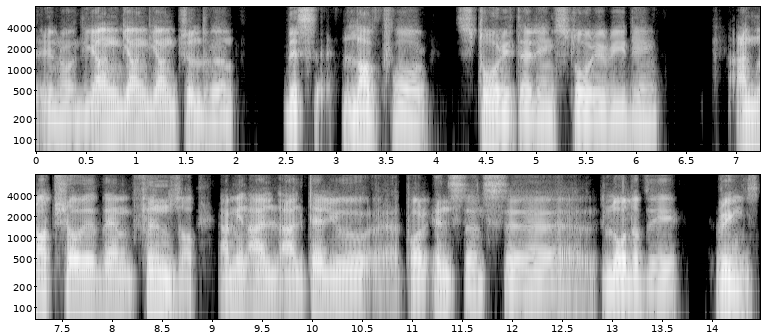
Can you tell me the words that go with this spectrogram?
you know the young young young children this love for storytelling story reading and not show them films of i mean i'll i'll tell you uh, for instance uh, lord of the rings.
